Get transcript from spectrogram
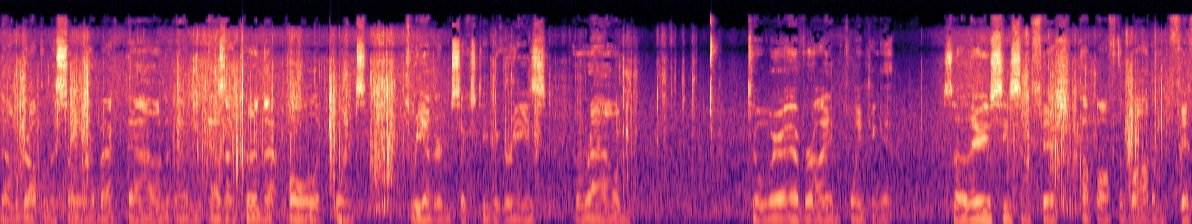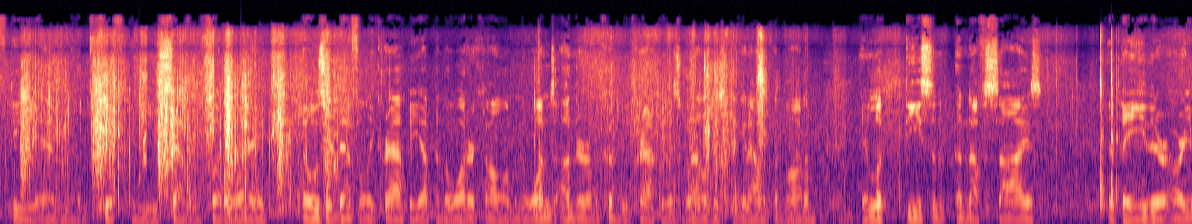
Now I'm dropping the sonar back down, and as I turn that pole, it points 360 degrees around to wherever I am pointing it. So there you see some fish up off the bottom, 50 and 57 foot away. Those are definitely crappie up in the water column. And the ones under them could be crappie as well, just hanging out at the bottom. They look decent enough size that they either are a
